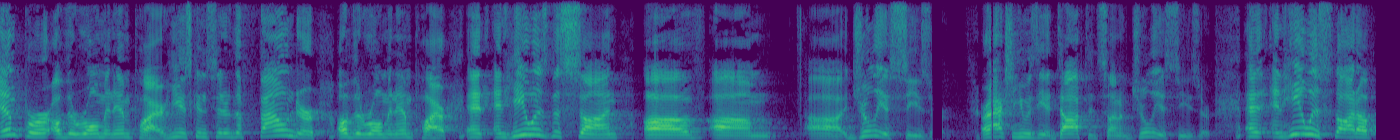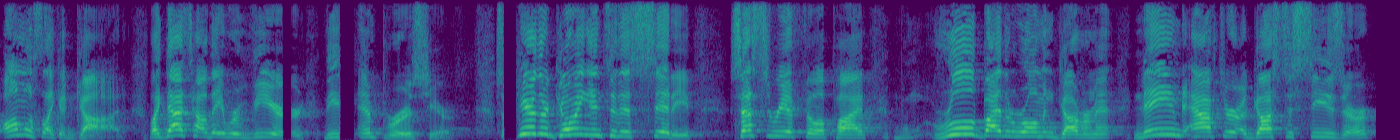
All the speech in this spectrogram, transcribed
emperor of the Roman Empire. He is considered the founder of the Roman Empire, and, and he was the son of um, uh, Julius Caesar. or actually, he was the adopted son of Julius Caesar. And, and he was thought of almost like a god. Like that's how they revered these emperors here. So here they're going into this city, Caesarea Philippi, ruled by the Roman government, named after Augustus Caesar,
